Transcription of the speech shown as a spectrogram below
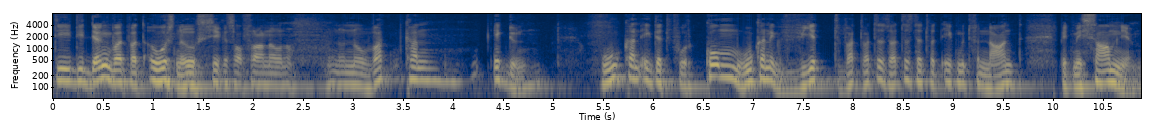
die die ding wat wat ouers nou seker sal vra nou nou nou wat kan ek doen? Hoe kan ek dit voorkom? Hoe kan ek weet wat wat is wat is dit wat ek moet vanaand met my saamneem?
